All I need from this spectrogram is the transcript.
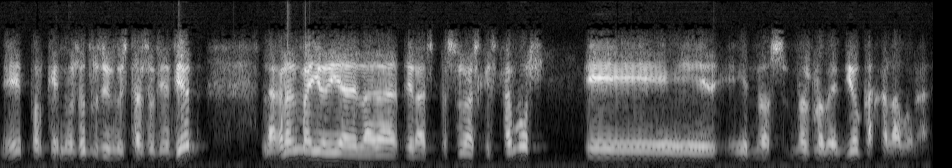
¿eh? Porque nosotros en nuestra asociación, la gran mayoría de, las personas que estamos, eh, nos, nos lo vendió Caja Laboral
